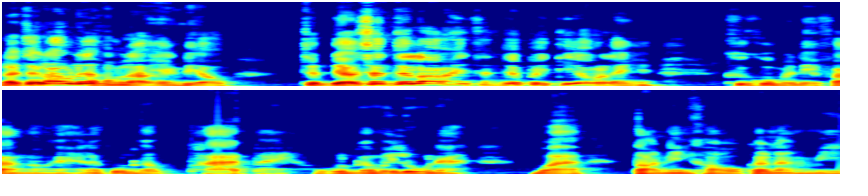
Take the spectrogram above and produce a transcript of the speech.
เราจะเล่าเรื่องของเราอย่างเดียวเดี๋ยวฉันจะเล่าให้ฉันจะไปเที่ยวอะไรเงี้ย คือคุณไม่ได้ฟังเขาไง แล้วคุณก็พลาดไปคุณก็ไม่รู้นะ ว่าตอนนี้เขากำลังมี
